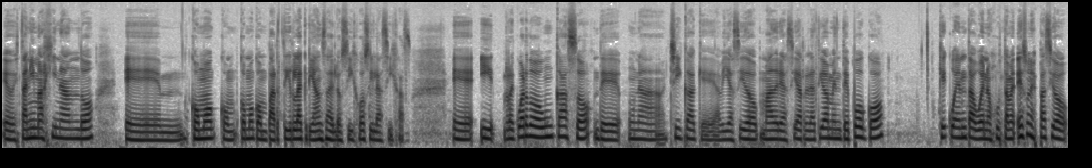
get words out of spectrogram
eh, están imaginando eh, cómo, cómo compartir la crianza de los hijos y las hijas. Eh, y recuerdo un caso de una chica que había sido madre hacía relativamente poco, que cuenta, bueno, justamente es un espacio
